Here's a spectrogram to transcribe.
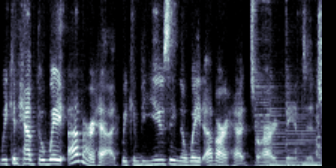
we can have the weight of our head. We can be using the weight of our head to our advantage.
